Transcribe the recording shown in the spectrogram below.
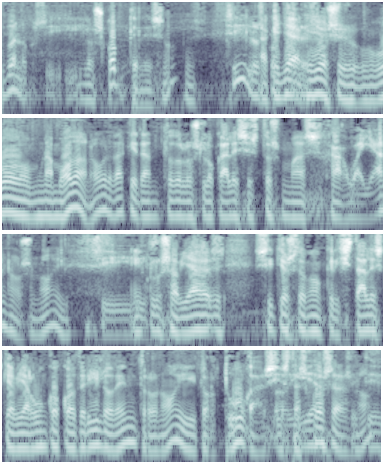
bueno, pues y, los cócteles, ¿no? sí, los Aquella, cócteles. aquellos, eh, hubo una moda, ¿no? ¿Verdad? Que eran todos los locales estos más hawaianos, ¿no? Y Sí. e incluso había eh, sitios con cristales que había algún cocodrilo dentro, ¿no? Y tortugas y estas Todavía, cosas, ¿no? De,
